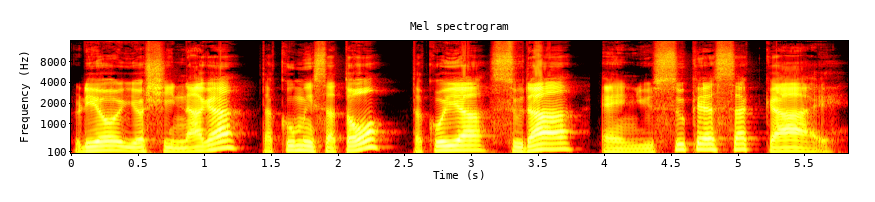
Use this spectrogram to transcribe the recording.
Ryo Yoshinaga, Takumi Sato, Takuya Suda, and Yusuke Sakai.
